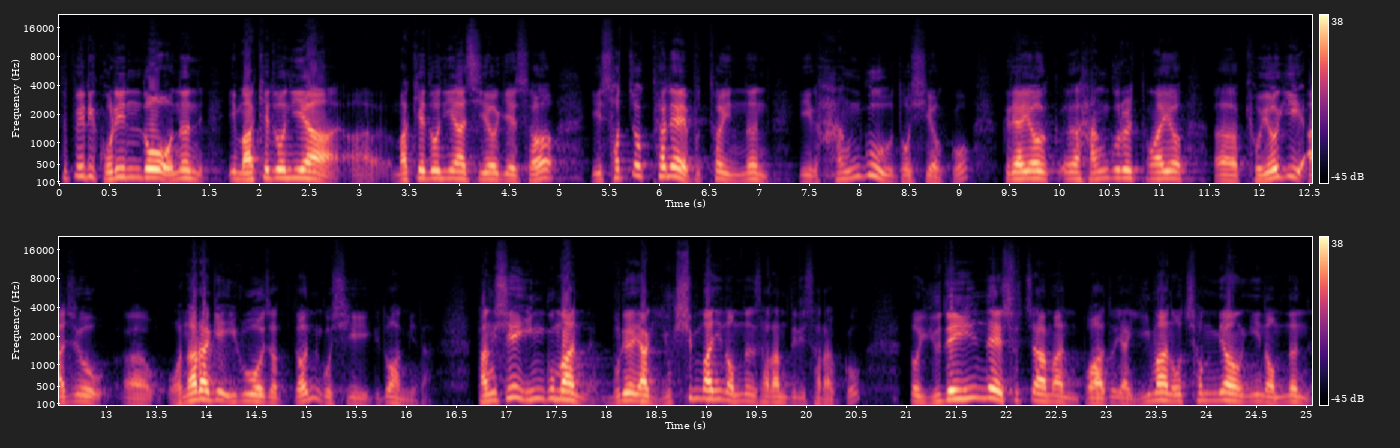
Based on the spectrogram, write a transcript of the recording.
특별히 고린도는 이 마케도니아 아, 마케도니아 지역에서 이 서쪽 편에 붙어 있는 이 항구 도시였고 그래야 그 항구를 통하여 어, 교역이 아주 어, 원활하게 이루어졌던 곳이기도 합니다. 당시의 인구만 무려 약 60만이 넘는 사람들이 살았고 또 유대인의 숫자만 보아도 약 2만 5천 명이 넘는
